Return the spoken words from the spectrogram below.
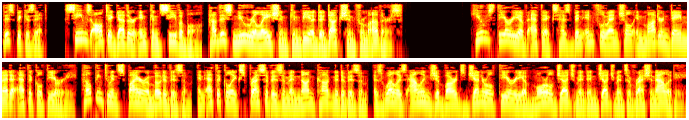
This because it seems altogether inconceivable, how this new relation can be a deduction from others. Hume's theory of ethics has been influential in modern-day meta-ethical theory, helping to inspire emotivism, and ethical expressivism and non-cognitivism, as well as Alan Gibbard's general theory of moral judgment and judgments of rationality.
